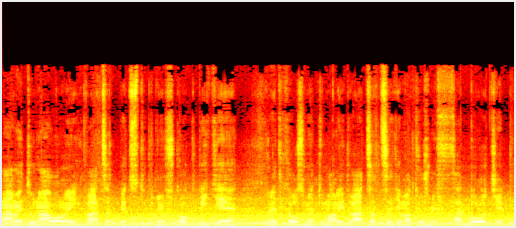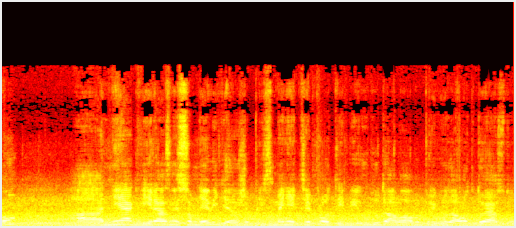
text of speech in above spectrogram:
máme tu navolených 25 stupňov v kokpite, pred chvíľou sme tu mali 27 a to už mi fakt bolo teplo a nejak výrazne som nevidel, že pri zmene teploty by ubudalo alebo pribudalo k dojazdu.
